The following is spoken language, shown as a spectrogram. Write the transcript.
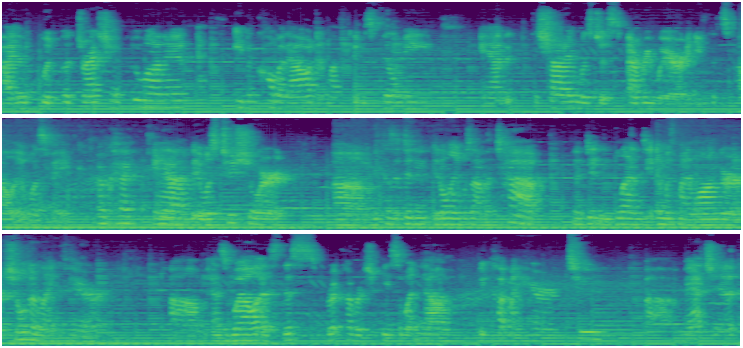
I would put dry shampoo on it and even comb it out and left it was filmy and the shine was just everywhere and you could tell it was fake. Okay. And yeah. it was too short um, because it didn't, it only was on the top and it didn't blend in with my longer shoulder length hair. Um, as well as this root coverage piece went down, we cut my hair to uh, match it,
